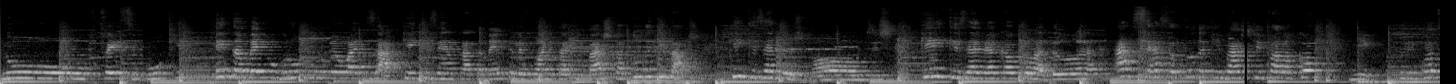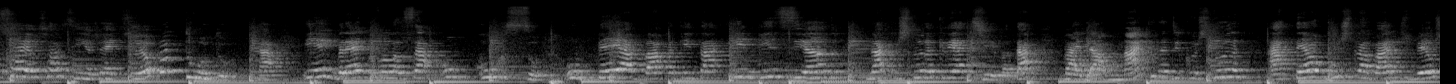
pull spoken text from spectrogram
no Facebook, tem também um grupo no meu WhatsApp. Quem quiser entrar também, o telefone está aqui embaixo, está tudo aqui embaixo. Quem quiser meus moldes, quem quiser minha calculadora, acessa tudo aqui embaixo que fala comigo. Sozinha, gente. Sou eu para tudo, tá? E em breve eu vou lançar um curso, o Beabá, para quem está iniciando na costura criativa, tá? Vai dar máquina de costura até alguns trabalhos meus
